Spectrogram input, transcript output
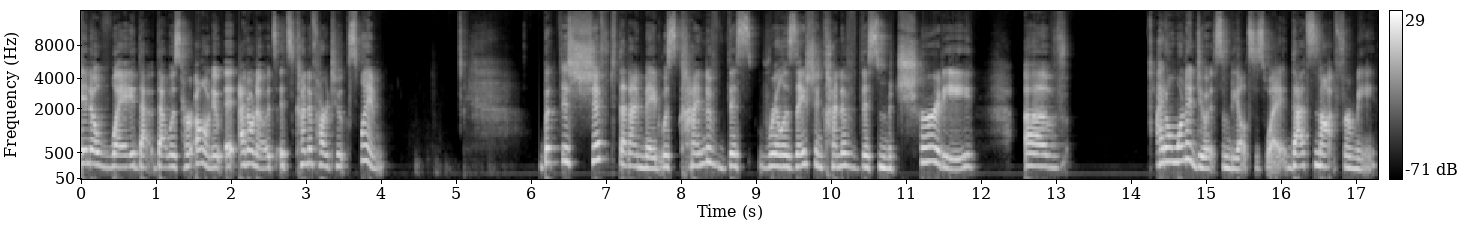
in a way that that was her own. It, it, i don't know. It's it's kind of hard to explain. But this shift that i made was kind of this realization kind of this maturity of I don't want to do it somebody else's way. That's not for me.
